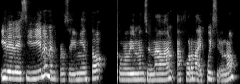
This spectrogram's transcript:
y de decidir en el procedimiento, como bien mencionaban, a forma de juicio, ¿no?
